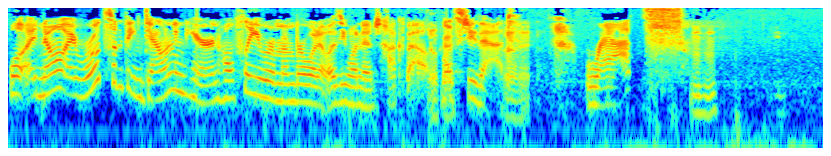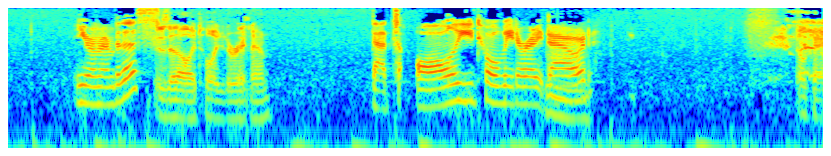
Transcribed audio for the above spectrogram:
Well, I know I wrote something down in here, and hopefully you remember what it was you wanted to talk about. Okay. Let's do that. Alright. Rats. Mm-hmm. You remember this? Is that all I told you to write down? That's all you told me to write down. Okay.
